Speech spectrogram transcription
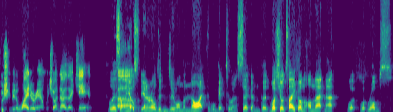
push a bit of weight around, which I know they can. well, there's something um, else that the NRL didn't do on the night that we'll get to in a second. But what's your take on, on that, Matt? What what Rob's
